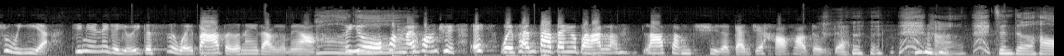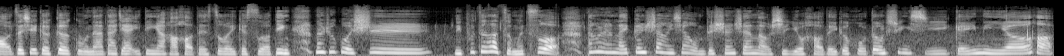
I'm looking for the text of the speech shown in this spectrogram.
注意啊。今天那个有一个四维巴德那一档有没有？哎呦，有晃来晃去，哎，尾盘大单又把它拉拉上去了，感觉好好，对不对？好，真的哈、这些个个股呢，大家一定要好好的做一个锁定。那如果是你不知道怎么做，当然来跟上一下我们的珊珊老师有好的一个活动讯息给你哟。哈，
